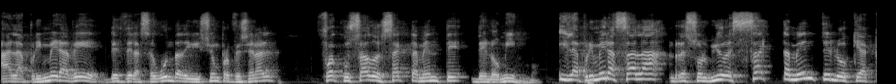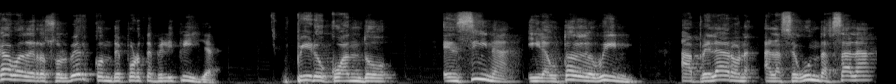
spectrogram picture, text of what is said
a la primera B desde la segunda división profesional, fue acusado exactamente de lo mismo. Y la primera sala resolvió exactamente lo que acaba de resolver con Deportes Melipilla. Pero cuando Encina y Lautaro de Win apelaron a la segunda sala,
